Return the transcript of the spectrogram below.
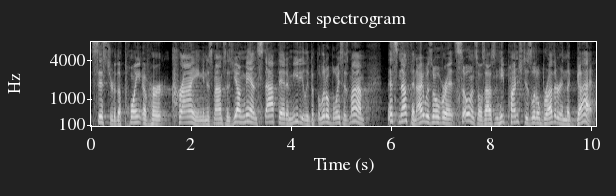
sister to the point of her crying, and his mom says, Young man, stop that immediately. But the little boy says, Mom, that's nothing. I was over at so and so's house and he punched his little brother in the gut.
